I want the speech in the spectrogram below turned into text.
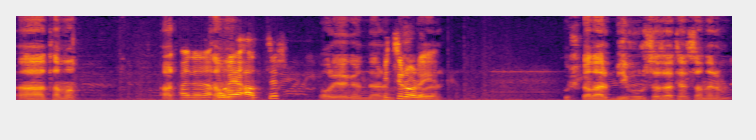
Aa tamam. At, Aynen tamam. oraya attır. Oraya gönderdim. Bitir orayı. kuşkaları. Kuşkalar bir vursa zaten sanırım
